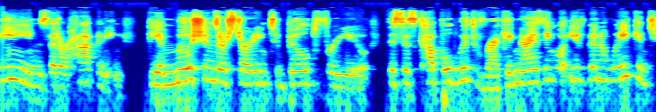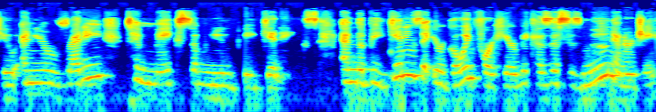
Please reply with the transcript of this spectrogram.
themes that are happening? The emotions are starting to build for you. This is coupled with recognizing what you've been awakened to, and you're ready to make some new beginnings. And the beginnings that you're going for here, because this is moon energy,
